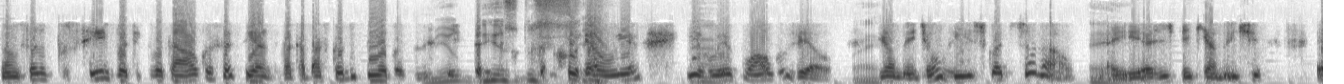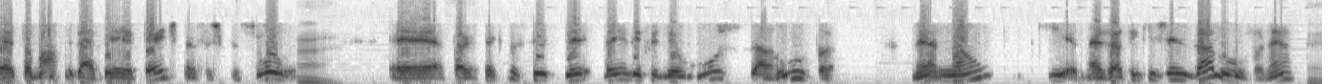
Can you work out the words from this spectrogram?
Não sendo possível, vai ter que botar álcool 70, vai acabar ficando bêbado, né? Meu Deus do roer a céu. unha e Ah. roer com álcool gel. Realmente é um risco adicional. É. Aí a gente tem que realmente é, tomar cuidado. De repente, para essas pessoas, Ah, é, pode ser que você de- venha defender o uso da luva, né? Não que, mas ela tem que higienizar a luva, né? É.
